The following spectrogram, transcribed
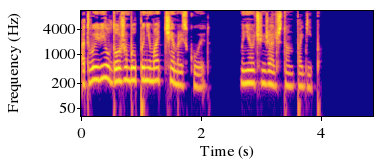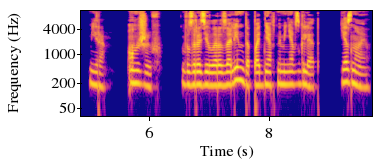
А твой Вилл должен был понимать, чем рискует. Мне очень жаль, что он погиб. Мира, он жив, — возразила Розалинда, подняв на меня взгляд. Я знаю.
